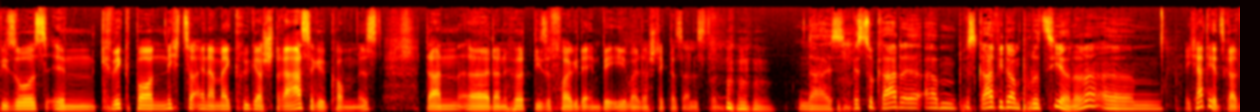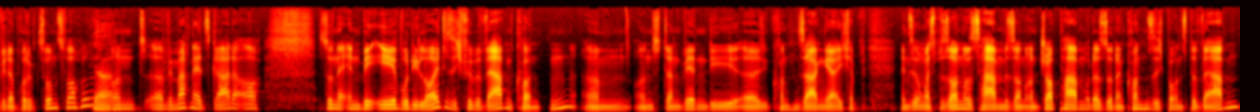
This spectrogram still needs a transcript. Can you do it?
wieso es in Quickborn nicht zu einer Mike Krüger Straße gekommen ist, dann, äh, dann hört diese Folge der NBE, weil da steckt das alles drin. Nice. Bist du gerade, ähm, bist gerade wieder am Produzieren, oder? Ähm, Ich hatte jetzt gerade wieder Produktionswoche Ja. und äh, wir machen jetzt gerade auch so eine NBE, wo die Leute sich für bewerben konnten. Ähm, und dann werden die, äh, die konnten sagen, ja, ich habe, wenn sie irgendwas Besonderes haben, einen besonderen Job haben oder so, dann konnten sie sich bei uns bewerben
